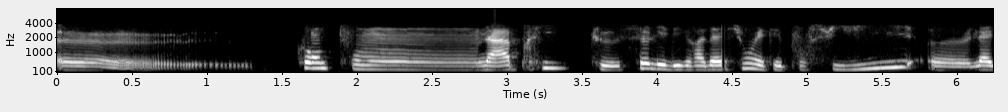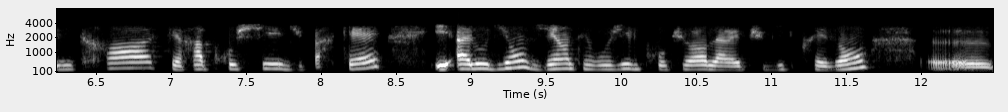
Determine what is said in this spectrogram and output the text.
euh, quand on a appris que seules les dégradations étaient poursuivies, euh, la LICRA s'est rapprochée du parquet et à l'audience, j'ai interrogé le procureur de la République présent euh,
